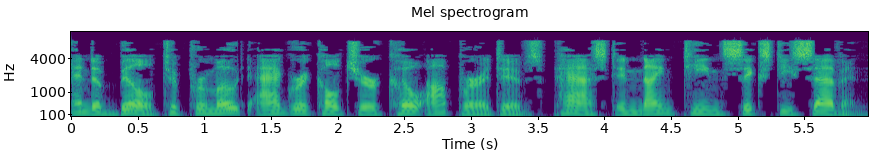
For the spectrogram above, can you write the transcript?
and a bill to promote agriculture cooperatives passed in 1967,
